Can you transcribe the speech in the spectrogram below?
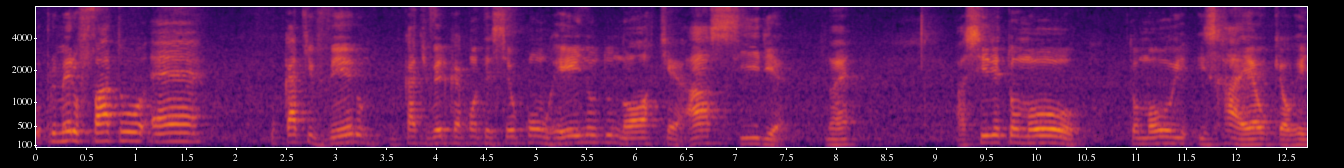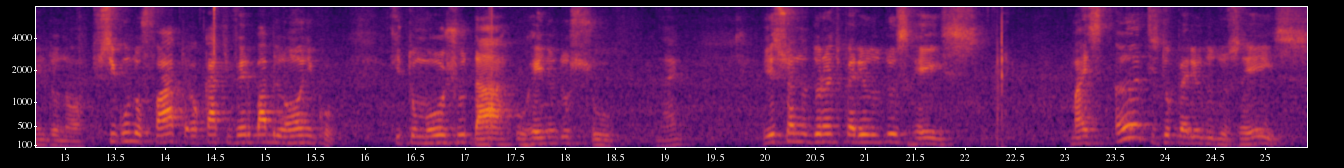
O primeiro fato é o cativeiro, o cativeiro que aconteceu com o reino do norte, a Síria, não é? A Síria tomou tomou Israel, que é o reino do norte. O segundo fato é o cativeiro babilônico, que tomou Judá, o reino do sul, né? Isso é durante o período dos reis. Mas antes do período dos reis,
